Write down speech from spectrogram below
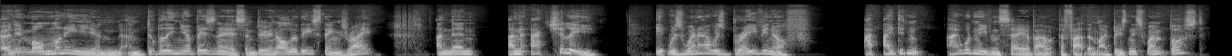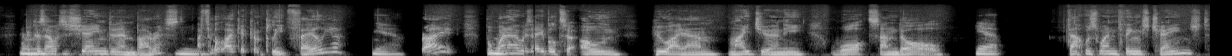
earning more money and, and doubling your business and doing all of these things, right? And then, and actually, it was when I was brave enough I, I didn't, I wouldn't even say about the fact that my business went bust because mm. I was ashamed and embarrassed. Mm. I felt like a complete failure. Yeah. Right. But mm. when I was able to own who I am, my journey, warts and all. Yeah. That was when things changed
